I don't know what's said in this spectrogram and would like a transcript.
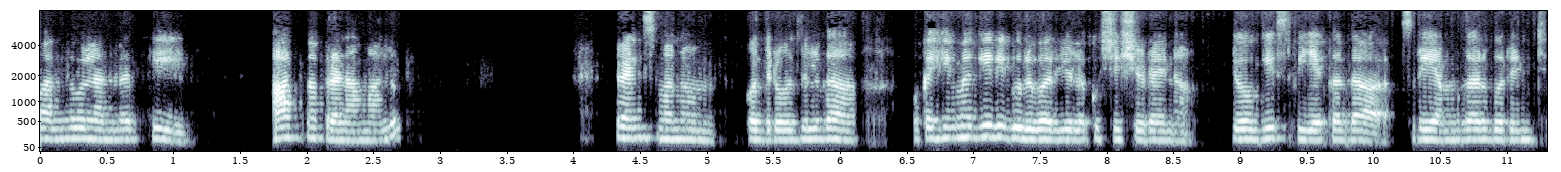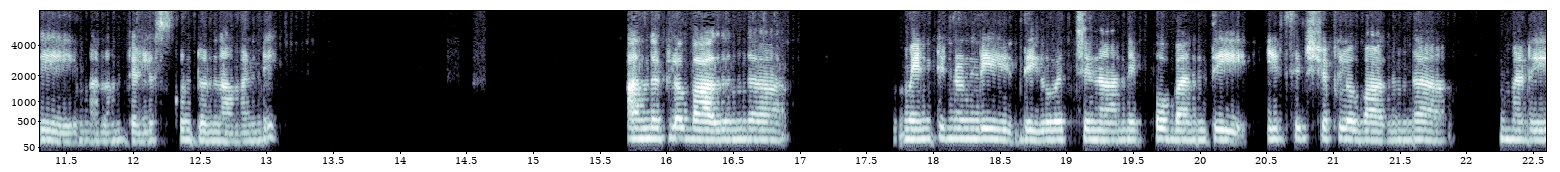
బంధువులందరికీ ఆత్మ ప్రణామాలు. ఫ్రెండ్స్ మనం కొద్ది రోజులుగా ఒక హిమగిరి గురువర్యులకు శిష్యుడైన యోగి స్వీయ కథ శ్రీ అమ్మగారి గురించి మనం తెలుసుకుంటున్నామండి. అందుట్లో భాగంగా మెంటి నుండి దిగివచ్చిన నిప్పు బంతి ఈ శిక్షకులో భాగంగా మరి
